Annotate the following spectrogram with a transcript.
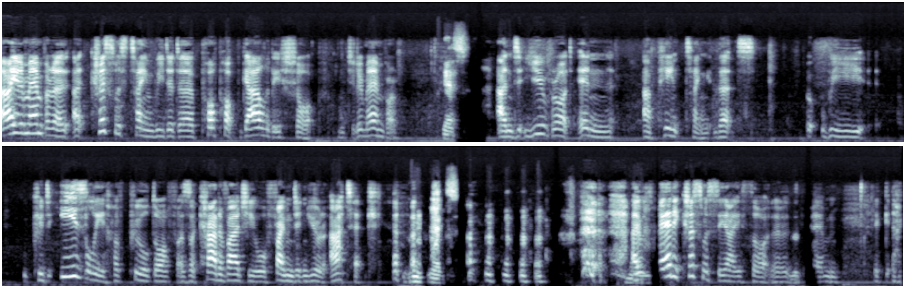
I remember uh, at Christmas time we did a pop up gallery shop. Do you remember? Yes. And you brought in a painting that we could easily have pulled off as a Caravaggio found in your attic. Mhm, yes. it was very Christmassy, I thought. Uh, Um, a, a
